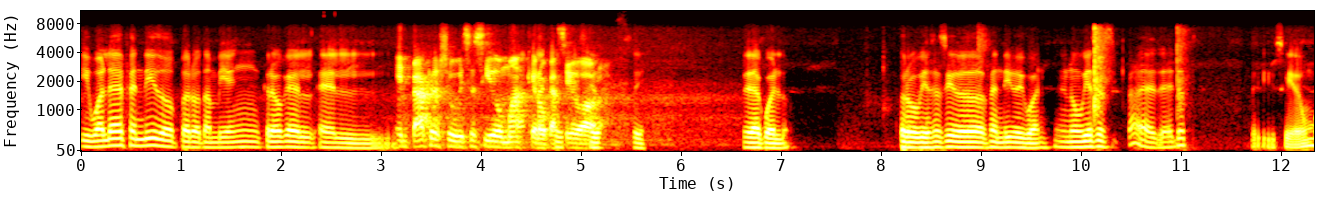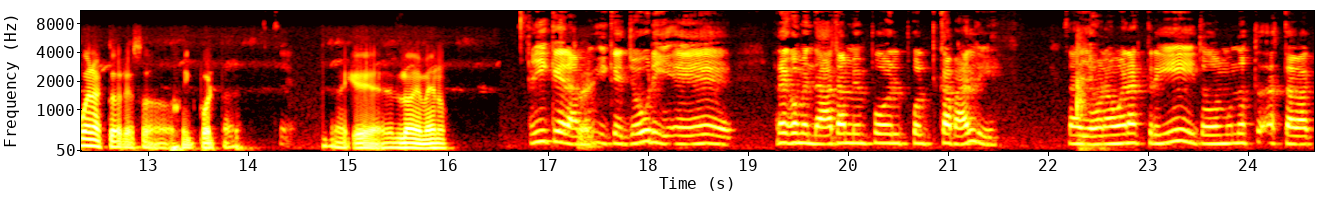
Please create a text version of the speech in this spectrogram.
igual de defendido, pero también creo que el, el el backlash hubiese sido más que lo que ha sido ahora. Sí, estoy de acuerdo. Pero hubiese sido defendido igual. No hubiese. ah, si, es un buen actor, eso no importa. Sí. Hay que lo de menos. Y que, Sí. y que Jodie es recomendada también por, por Capaldi. O sea, ella es una buena actriz y todo el mundo est- estaba.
